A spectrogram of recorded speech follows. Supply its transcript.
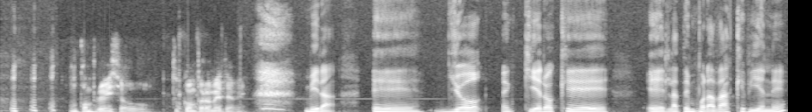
un compromiso, tú comprométeme. Mira, eh, yo eh, quiero que eh, la temporada que viene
